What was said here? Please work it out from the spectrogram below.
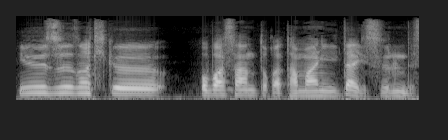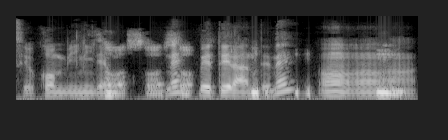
融通の利くおばさんとかたまにいたりするんですよ、コンビニでそも。うそうそう。、ねベテランでね。うんうんうん。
